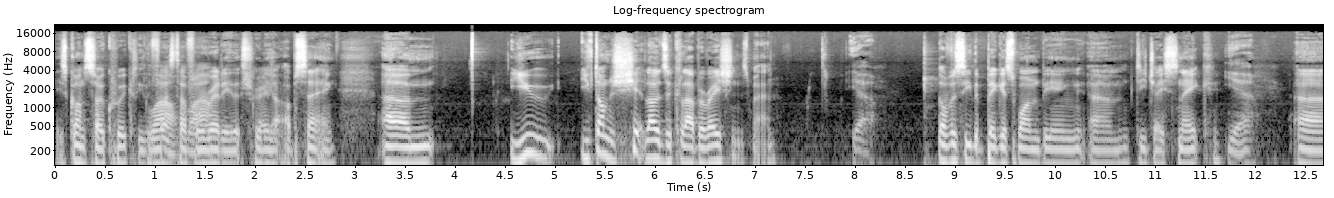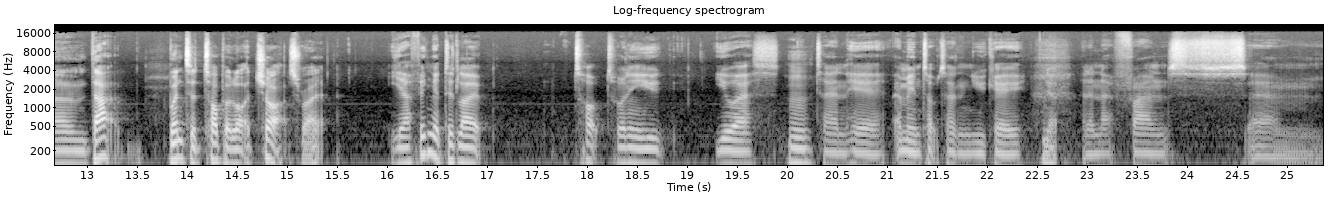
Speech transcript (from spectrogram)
it's gone so quickly the Wow, first half wow. already. That's really Crazy. upsetting. Um, you you've done shitloads of collaborations, man. Yeah. Obviously, the biggest one being um, DJ Snake. Yeah. Um, that went to top a lot of charts, right? Yeah, I think it did like top 20 U- US, Mm. 10 here. I mean, top 10 UK. Yeah. And then like France, um,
